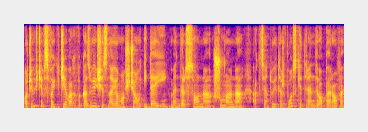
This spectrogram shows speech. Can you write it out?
Oczywiście w swoich dziełach wykazuje się znajomością idei Mendelssohna, Schumana, akcentuje też włoskie trendy operowe,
